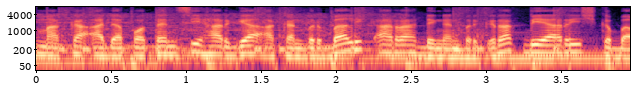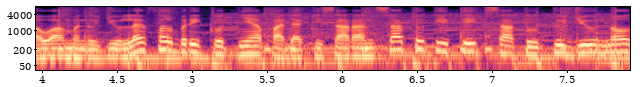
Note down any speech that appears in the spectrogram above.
maka ada potensi harga akan berbalik arah dengan bergerak bearish ke bawah menuju level berikutnya pada kisaran 1.17038.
